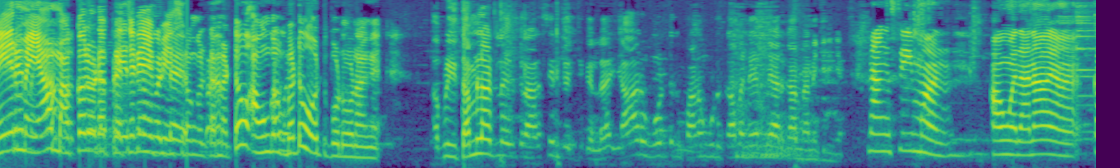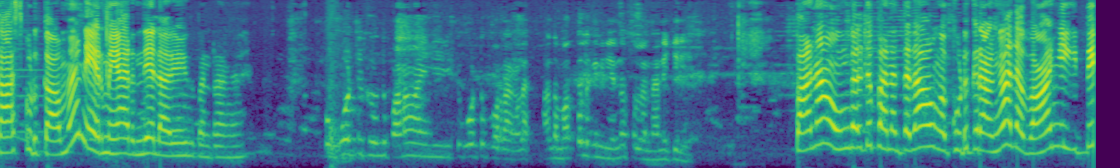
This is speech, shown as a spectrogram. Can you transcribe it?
நேர்மையா மக்களோட பிரச்சனையை பேசுறவங்கள்ட்ட மட்டும் அவங்களுக்கு மட்டும் ஓட்டு போடுவோம் நாங்க. அப்படி தமிழ்நாட்டுல இருக்கிற அரசியல் கட்சிகள்ல யாரு ஓட்டுக்கு பணம் கொடுக்காம நேர்மையா இருக்கான்னு நினைக்கிறீங்க? நாங்க சீமான். அவங்க தானா. காசு கொடுக்காம நேர்மையா இருந்து எல்லாரையும் இது பண்றாங்க. ஓட்டுக்கு வந்து பணம் வாங்கிட்டு ஓட்டு போடுறாங்கல்ல அந்த மக்களுக்கு நீங்க என்ன சொல்ல நினைக்கிறீங்க? பணம் உங்களது பணத்தை தான் அவங்க கொடுக்குறாங்க. அதை வாங்கிக்கிட்டு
